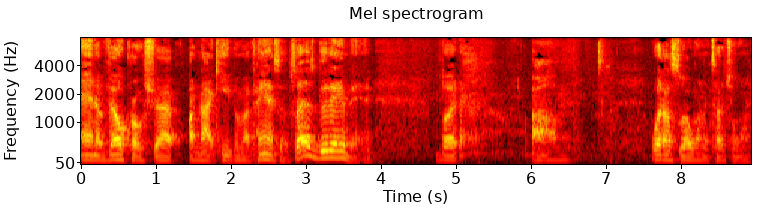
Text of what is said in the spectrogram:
and a Velcro strap are not keeping my pants up. So that's good and bad. But um, what else do I want to touch on?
